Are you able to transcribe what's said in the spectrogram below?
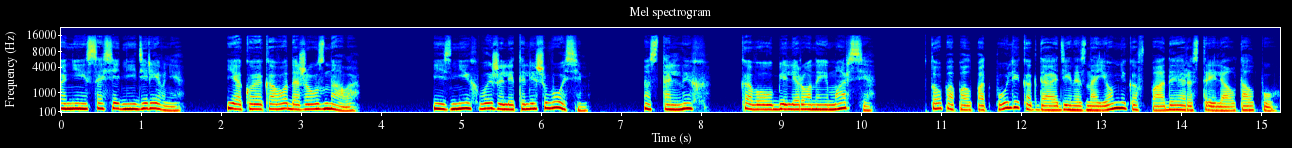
«Они из соседней деревни, я кое-кого даже узнала. Из них выжили-то лишь восемь. Остальных, кого убили Рона и Марси, кто попал под пули, когда один из наемников, падая, расстрелял толпу.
